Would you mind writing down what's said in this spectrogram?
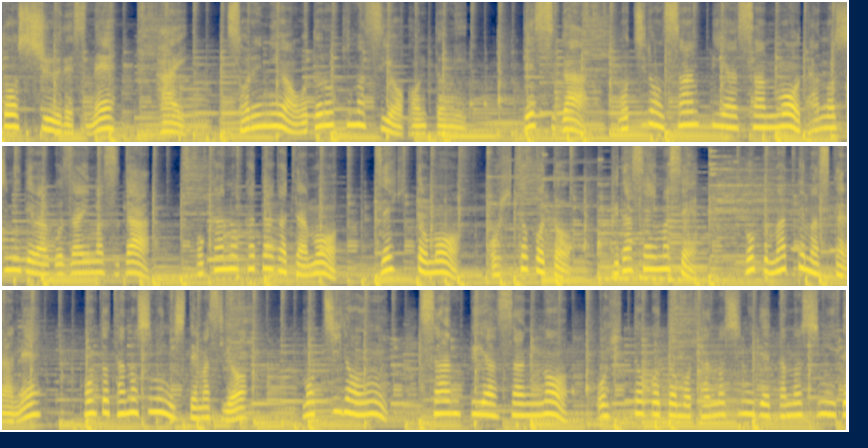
言集ですね。はい。それには驚きますよ本当に。ですがもちろんサンピアさんも楽しみではございますが他の方々もぜひともお一言くださいませ。僕待ってますからね。ほんと楽しみにしてますよ。もちろんサンピアさんのお一言も楽しみで楽しみで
